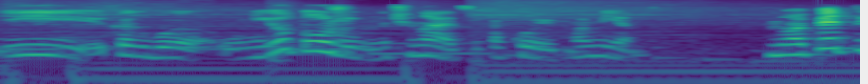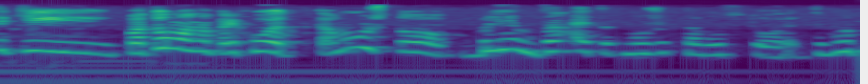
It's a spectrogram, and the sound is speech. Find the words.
И как бы у нее тоже начинается такой момент. Но опять-таки потом она приходит к тому, что, блин, да, этот мужик того стоит. Вот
